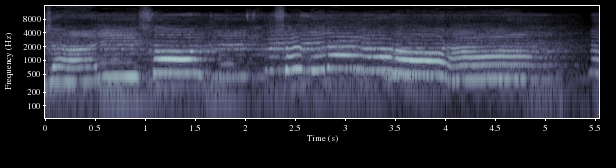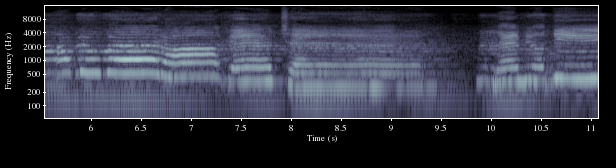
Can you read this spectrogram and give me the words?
Già i soldi scenderai l'aurora, la più vera che c'è, nel mio Dio,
